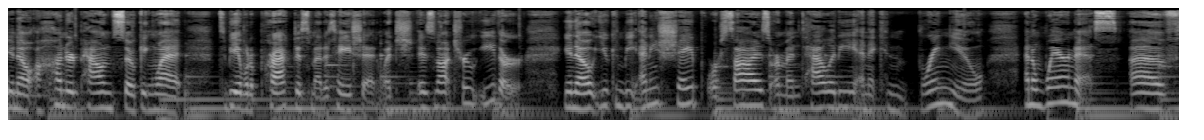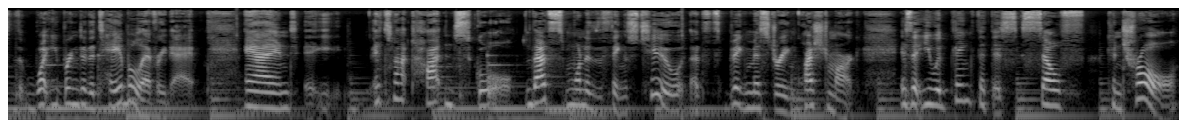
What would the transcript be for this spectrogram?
you know, a hundred pounds soaking wet to be able to practice meditation, which is not true either. You know, you can be any shape or size or mentality, and it can bring you an awareness of what you bring to the table every day. And it's not taught in school. That's one of the things, too, that's big mystery and question mark, is that you would think that this self control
